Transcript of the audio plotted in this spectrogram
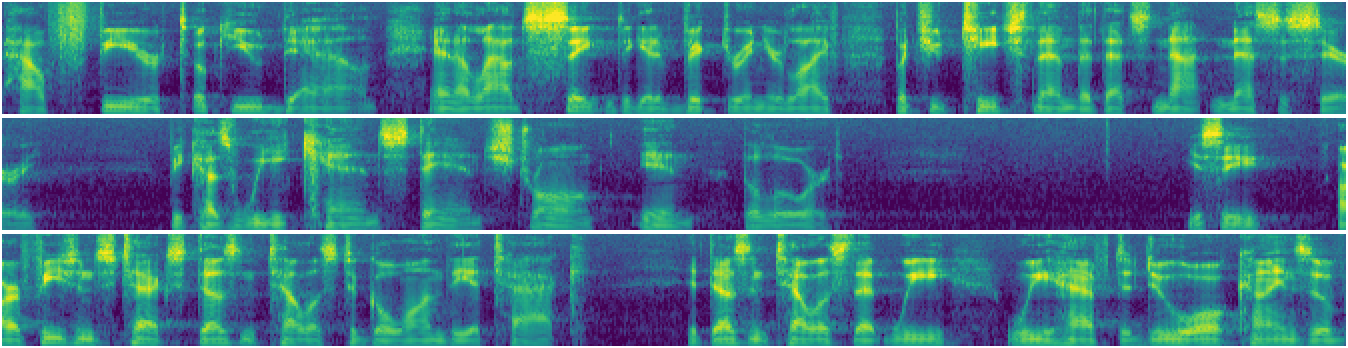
how fear took you down and allowed Satan to get a victory in your life, but you teach them that that's not necessary because we can stand strong in the Lord. You see, our Ephesians text doesn't tell us to go on the attack. It doesn't tell us that we we have to do all kinds of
